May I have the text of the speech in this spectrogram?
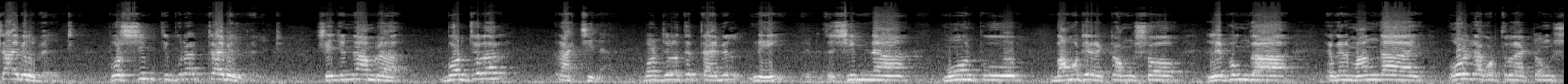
ট্রাইবেল বেল্ট পশ্চিম ত্রিপুরা ট্রাইবেল বেল্ট সেই জন্য আমরা বরজলার রাখছি না। বরজলাতে ট্রাইবেল নেই। তো সিমনা মোহনপুর বামটের একটা অংশ লেপুঙ্গা এখানে মান্দাই ওল্ড আগরতলার একটা অংশ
